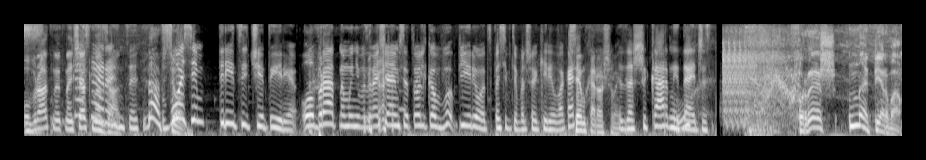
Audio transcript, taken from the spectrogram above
Обратно это на час Какая назад. разница? Да, всё. 8.34. Обратно мы не возвращаемся, только вперед. Спасибо тебе большое, Кирилл Вакарь, Всем хорошего дня. за шикарный дайджест. Фреш на первом.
